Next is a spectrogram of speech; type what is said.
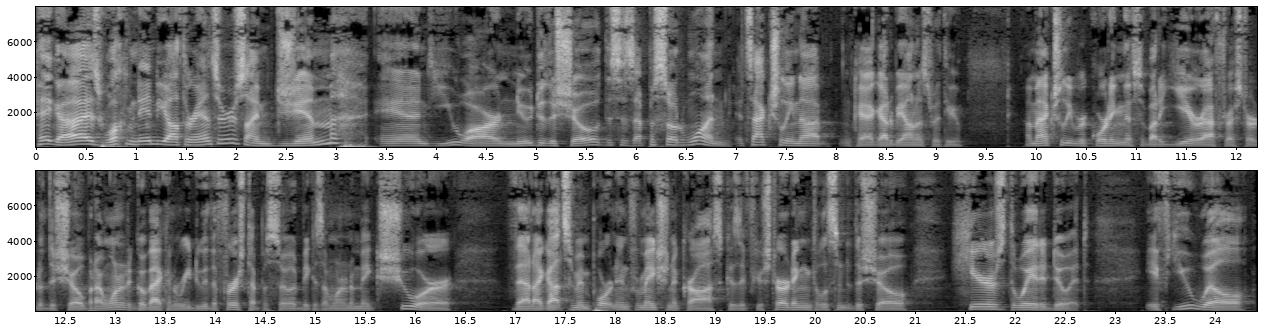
Hey guys, welcome to Indie Author Answers. I'm Jim, and you are new to the show. This is episode one. It's actually not, okay, I gotta be honest with you. I'm actually recording this about a year after I started the show, but I wanted to go back and redo the first episode because I wanted to make sure that I got some important information across. Because if you're starting to listen to the show, here's the way to do it. If you will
